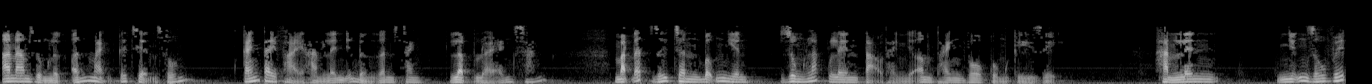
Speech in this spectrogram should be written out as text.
A Nam dùng lực ấn mạnh cái chuyện xuống, cánh tay phải hẳn lên những đường gân xanh, lập lòe ánh sáng. Mặt đất dưới chân bỗng nhiên rung lắc lên tạo thành những âm thanh vô cùng kỳ dị. Hẳn lên những dấu vết.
